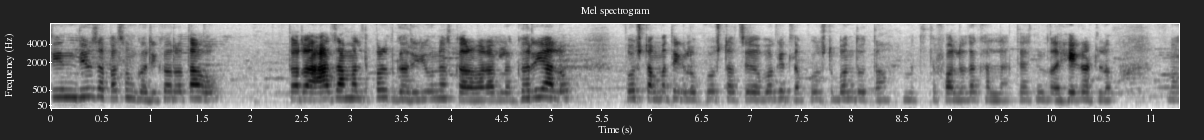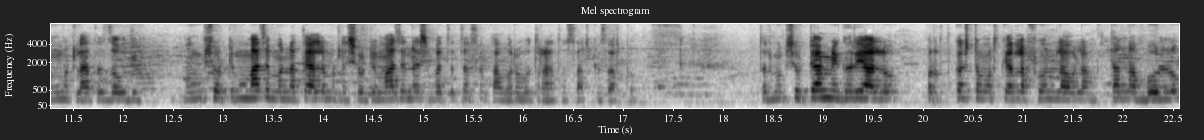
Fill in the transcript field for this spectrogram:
तीन दिवसापासून घरी करत आहो तर आज आम्हाला ते परत घरी येऊनच करावं लागलं. घरी आलो पोस्टामध्ये गेलो पोस्टाचं बघितलं पोस्ट बंद होता. मग तिथे फालुदा खाल्ला त्याच्यानंतर हे घडलं मग म्हटलं आता जाऊ दे. मग शेवटी मग माझ्या मनात ते आलं म्हटलं शेवटी माझ्या नशिबातच असं का बरं होत राहतं सारखं सारखं. तर मग शेवटी आम्ही घरी आलो. परत कस्टमर केअरला फोन लावला. त्यांना बोललो.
